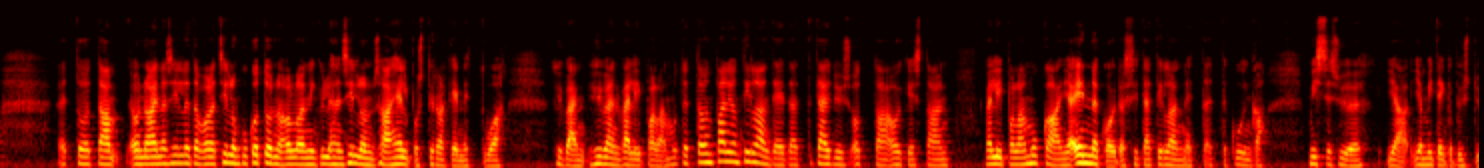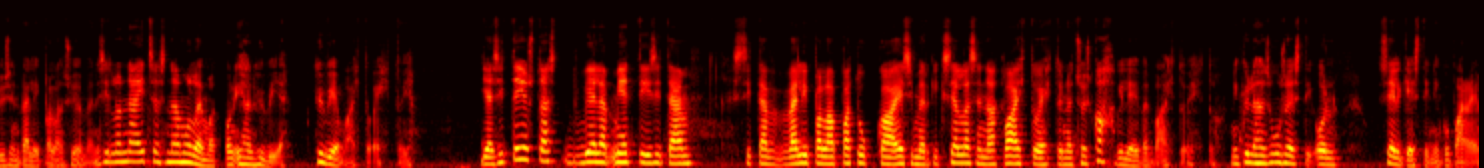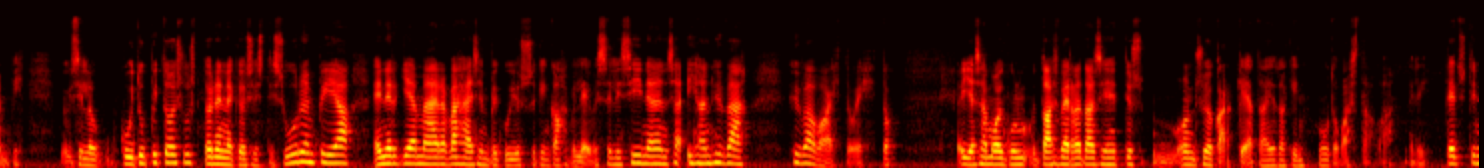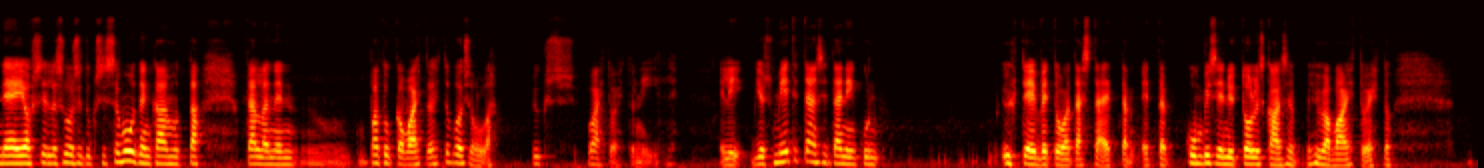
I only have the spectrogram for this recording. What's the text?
et tuota, on aina sillä tavalla, että silloin kun kotona ollaan, niin kyllähän silloin saa helposti rakennettua hyvän, hyvän välipalan. Mutta että on paljon tilanteita, että täytyisi ottaa oikeastaan välipala mukaan ja ennakoida sitä tilannetta, että kuinka, missä syö ja, ja miten pystyy sen välipalan syömään. Niin silloin nämä itse asiassa nämä molemmat on ihan hyviä, hyviä vaihtoehtoja. Ja sitten jos taas vielä miettii sitä, sitä välipalapatukkaa esimerkiksi sellaisena vaihtoehtona, että se olisi kahvileivän vaihtoehto, niin kyllähän se useasti on selkeästi niin kuin parempi. Silloin kuitupitoisuus todennäköisesti suurempi ja energiamäärä vähäisempi kuin jossakin kahvileivässä. Eli sinänsä ihan hyvä, hyvä vaihtoehto. Ja samoin kun taas verrataan siihen, että jos on syökarkkeja tai jotakin muuta vastaavaa. Eli tietysti ne ei ole siellä suosituksissa muutenkaan, mutta tällainen patukkavaihtoehto voisi olla yksi vaihtoehto niille. Eli jos mietitään sitä niin kuin yhteenvetoa tästä, että, että kumpi se nyt olisikaan se hyvä vaihtoehto,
